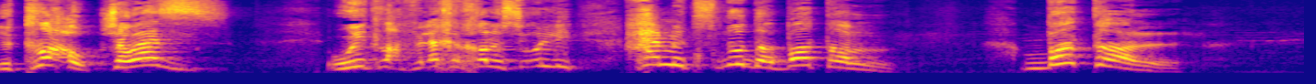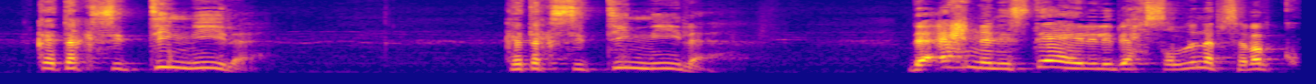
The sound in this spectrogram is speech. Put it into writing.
يطلعوا شواذ ويطلع في الآخر خالص يقول لي حامد سنودة بطل بطل. كتك ستين نيلة كتك ستين نيلة. ده إحنا نستاهل اللي بيحصل لنا بسببكم.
